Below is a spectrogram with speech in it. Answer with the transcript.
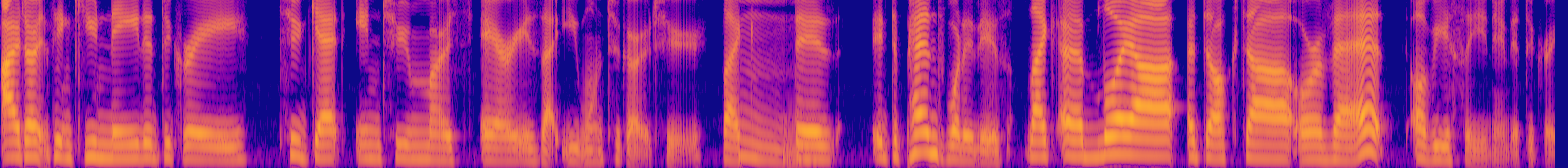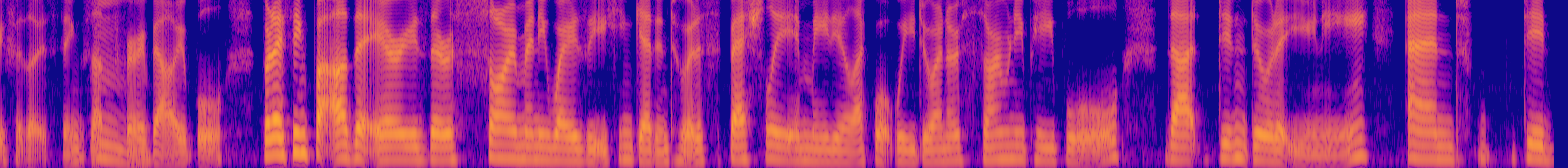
I don't think you need a degree to get into most areas that you want to go to. Like Mm. there's it depends what it is. Like a lawyer, a doctor, or a vet, obviously you need a degree for those things. That's very mm. valuable. But I think for other areas, there are so many ways that you can get into it, especially in media like what we do. I know so many people that didn't do it at uni and did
